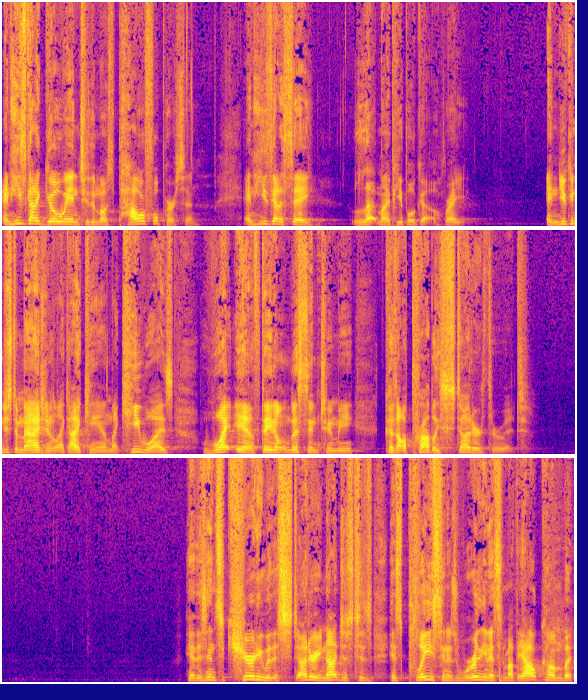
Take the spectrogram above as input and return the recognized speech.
And he's got to go into the most powerful person, and he's got to say, Let my people go, right? And you can just imagine it like I can, like he was. What if they don't listen to me? Because I'll probably stutter through it. He had this insecurity with his stuttering, not just his, his place and his worthiness and about the outcome, but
